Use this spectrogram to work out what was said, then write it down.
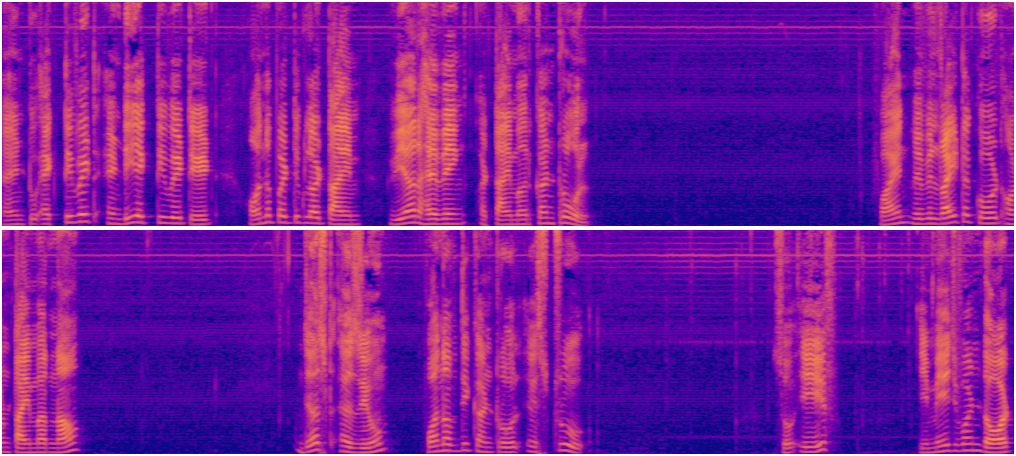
and to activate and deactivate it on a particular time we are having a timer control. Fine we will write a code on timer now. Just assume one of the control is true. So if image1 dot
